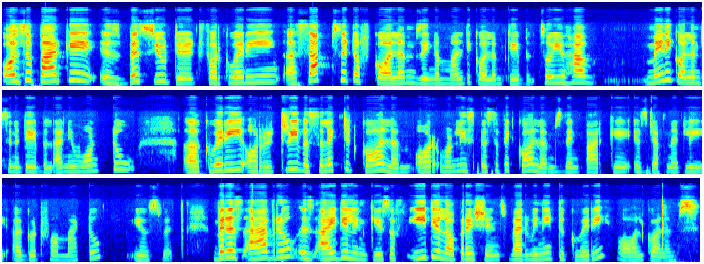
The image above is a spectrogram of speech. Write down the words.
also, Parquet is best suited for querying a subset of columns in a multi-column table. So you have many columns in a table and you want to uh, query or retrieve a selected column or only specific columns, then Parquet is definitely a good format to use with. Whereas Avro is ideal in case of ETL operations where we need to query all columns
